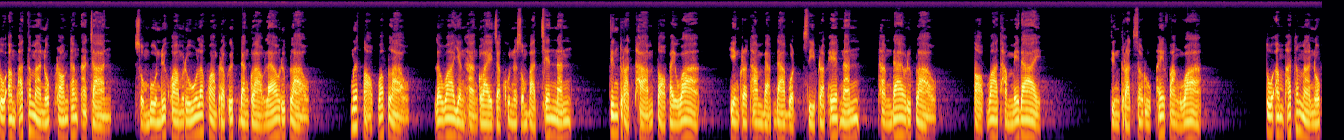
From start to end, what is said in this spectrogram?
ตัวอัมพัทธมานพพร้อมทั้งอาจารย์ สมบูรณ์ด้วยความรู้และความประพฤติดังกล่าวแล้วหรือเปล่า เมื่อตอบว่าเปล่า และว่ายังห่างไกลจากคุณสมบัติเช่นนั้น จึงตรัสถามต่อไปว่า เพียงกระทำแบบดาบทสี่ประเภทนั้นทำได้หรือเปล่า ตอบว่าทำไม่ได้ จึงตรัสสรุปให้ฟังว่า ตัวอัมพัทมานพ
